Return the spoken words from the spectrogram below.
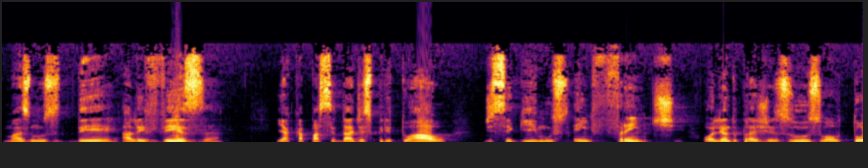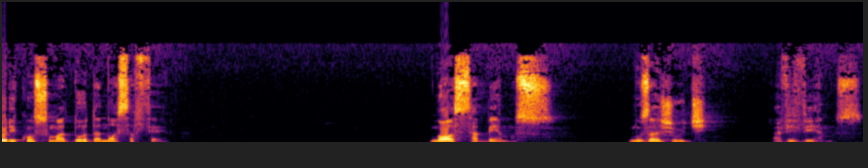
Mas nos dê a leveza e a capacidade espiritual de seguirmos em frente, olhando para Jesus, o Autor e Consumador da nossa fé. Nós sabemos, nos ajude a vivermos.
